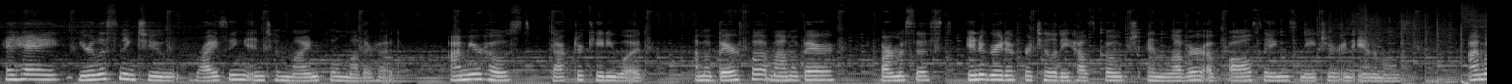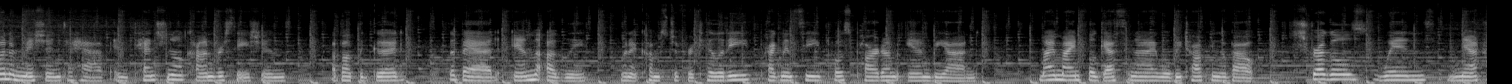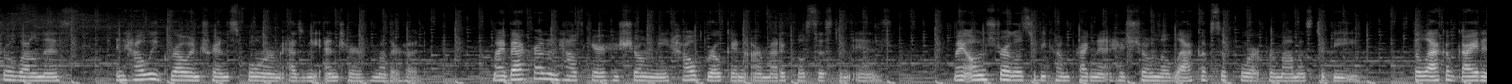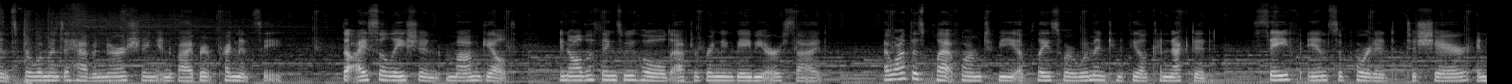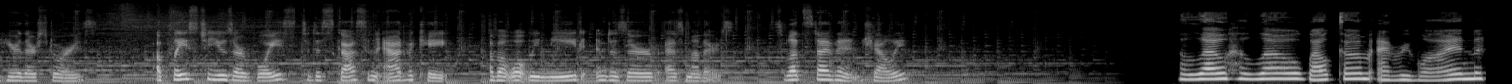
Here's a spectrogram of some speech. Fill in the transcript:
Hey, hey, you're listening to Rising into Mindful Motherhood. I'm your host, Dr. Katie Wood. I'm a barefoot mama bear, pharmacist, integrative fertility health coach, and lover of all things nature and animals. I'm on a mission to have intentional conversations about the good, the bad, and the ugly when it comes to fertility, pregnancy, postpartum, and beyond. My mindful guests and I will be talking about struggles, wins, natural wellness, and how we grow and transform as we enter motherhood. My background in healthcare has shown me how broken our medical system is. My own struggles to become pregnant has shown the lack of support for mamas to be, the lack of guidance for women to have a nourishing and vibrant pregnancy, the isolation, mom guilt, and all the things we hold after bringing baby earthside. I want this platform to be a place where women can feel connected, safe, and supported to share and hear their stories. A place to use our voice to discuss and advocate about what we need and deserve as mothers. So let's dive in, shall we? Hello, hello, welcome everyone.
